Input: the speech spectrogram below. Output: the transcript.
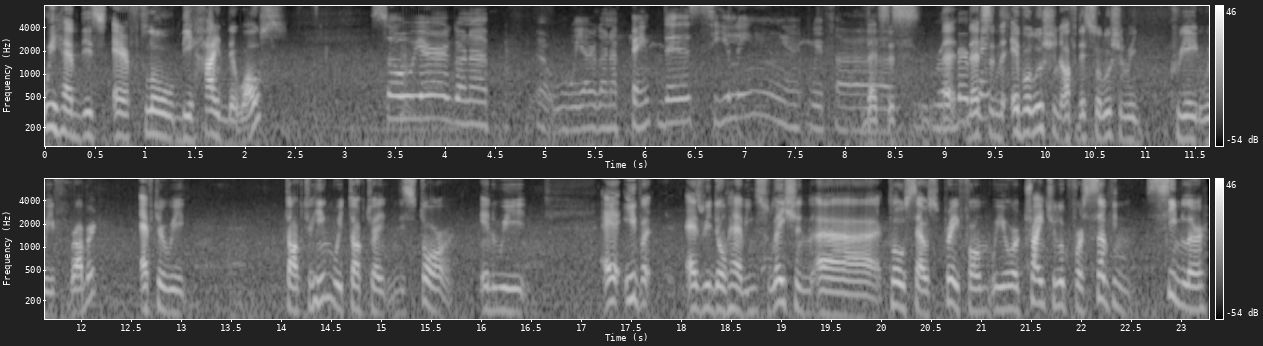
we have this airflow behind the walls. So we are gonna uh, we are gonna paint the ceiling with uh, that's this, rubber that, that's paint. an evolution of the solution we create with Robert. After we talk to him, we talk to the store, and we eh, even as we don't have insulation uh, closed cell spray foam, we were trying to look for something similar.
